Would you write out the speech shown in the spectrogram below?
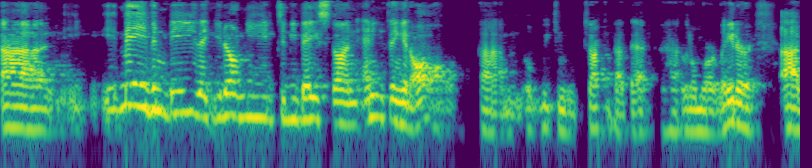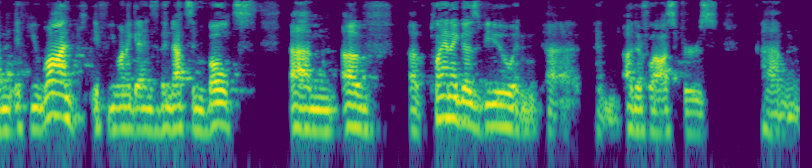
Uh, it may even be that you don't need to be based on anything at all. Um, we can talk about that a little more later um, if you want, if you want to get into the nuts and bolts of Plantinga's view uh, and other philosophers who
